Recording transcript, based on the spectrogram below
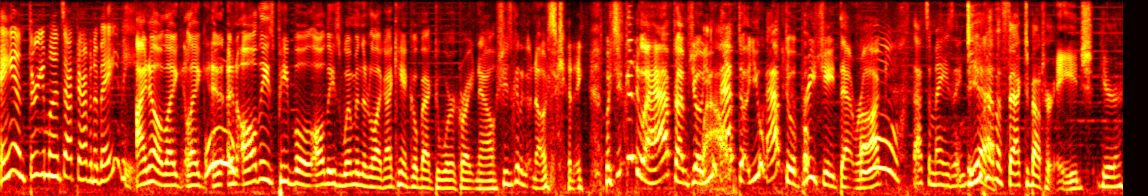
And three months after having a baby. I know, like, like, and, and all these people, all these women that are like, I can't go back to work right now. She's gonna go. No, I'm just kidding. But she's gonna do a halftime show. You Wow. have to, you have to appreciate that, Rock. Ooh, that's amazing. Do you Yeah. have a fact about her age here?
